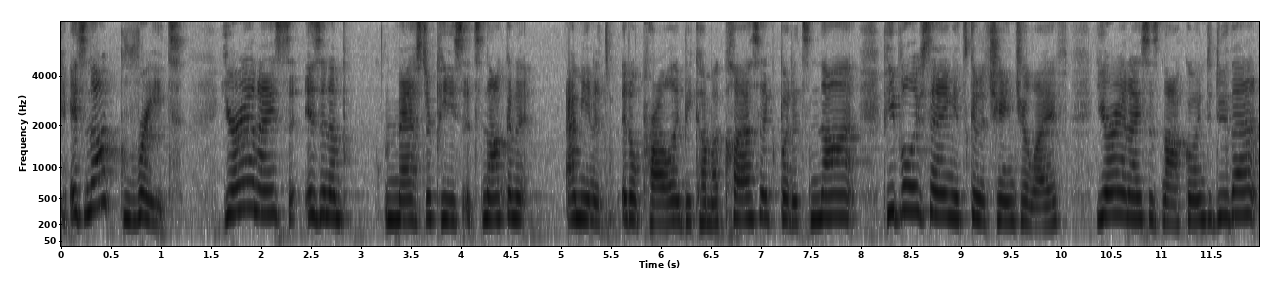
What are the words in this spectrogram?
it's not great. Yuri on Ice isn't a masterpiece. It's not going to I mean, it's, it'll probably become a classic, but it's not. People are saying it's going to change your life. Yuri on Ice is not going to do that,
